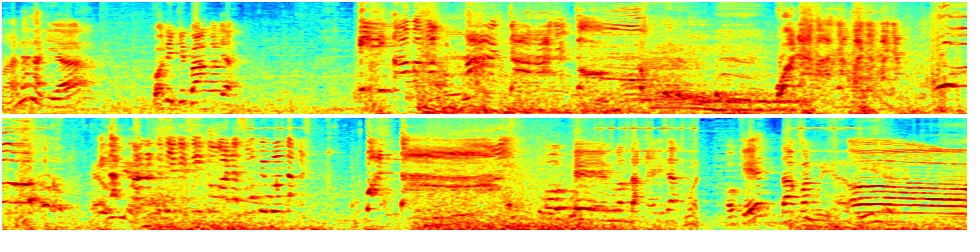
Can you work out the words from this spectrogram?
Mana lagi ya? Kok dikit banget ya? Kita bakal hajar aja cok. Wadah banyak banyak banyak. Kita granat dia guys itu ada zombie meledak guys. Bantai. Oke, meledak ya guys ya. Oke, dapat eh,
